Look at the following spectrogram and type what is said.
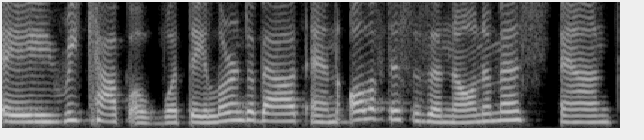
a recap of what they learned about. And all of this is anonymous. And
